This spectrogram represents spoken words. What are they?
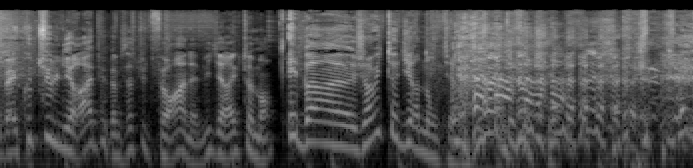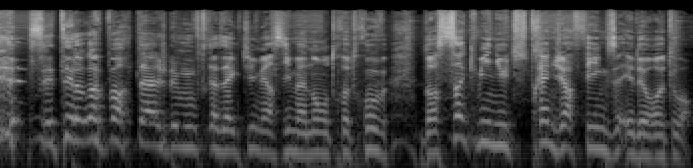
eh ben, écoute, tu le liras et puis comme ça, tu te feras un avis directement. Eh ben, euh, j'ai envie de te dire non, tiens. C'était le reportage de Move 13 Actu. Merci Manon. On te retrouve dans 5 minutes. Stranger Things est de retour.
